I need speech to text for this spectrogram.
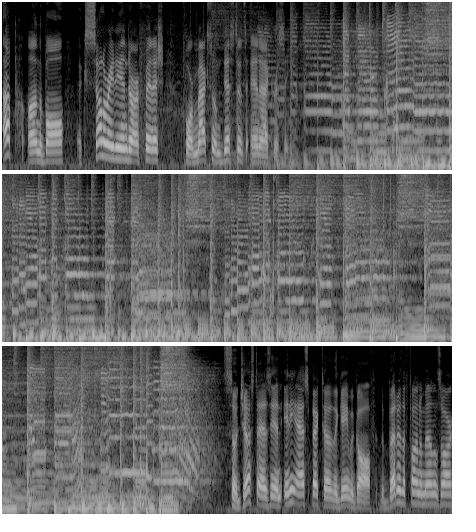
up on the ball, accelerating into our finish for maximum distance and accuracy. So just as in any aspect of the game of golf, the better the fundamentals are,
